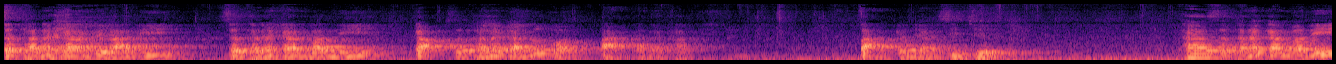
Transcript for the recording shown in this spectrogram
สถานการณ์เวลานี้ สถานการณ์วันนี้กับสถานการณ์เมื่อก่อนต่างกันนะครับ ต่างกันอย่างสิ้นเชิงถ้าสถานการณ์วันนี้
